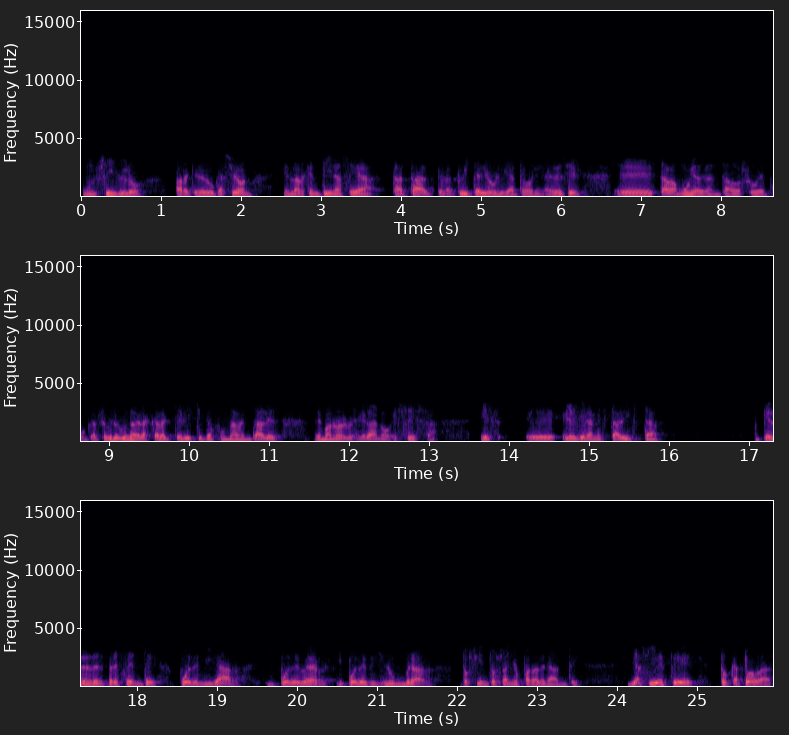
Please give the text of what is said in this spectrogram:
un siglo para que la educación en la Argentina sea estatal, gratuita y obligatoria. Es decir, eh, estaba muy adelantado a su época. Yo creo que una de las características fundamentales de Manuel Belgrano es esa, es eh, el gran estadista que desde el presente puede mirar y puede ver y puede vislumbrar 200 años para adelante. Y así es que toca todas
